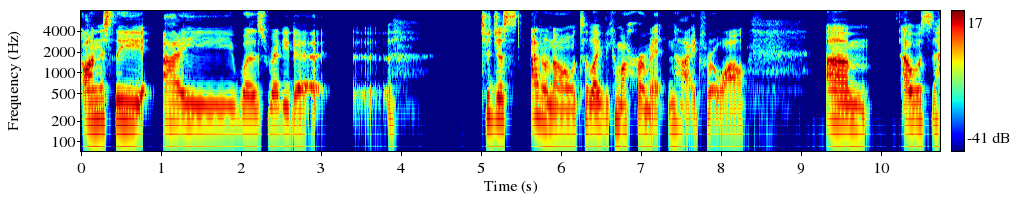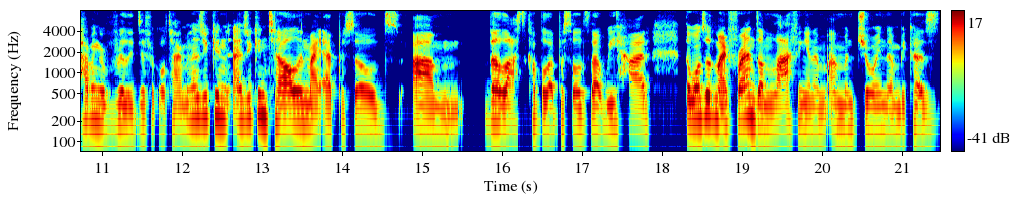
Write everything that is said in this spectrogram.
honestly, I was ready to. Uh, to just I don't know to like become a hermit and hide for a while. Um, I was having a really difficult time, and as you can as you can tell in my episodes, um, the last couple episodes that we had the ones with my friends i'm laughing and I'm, I'm enjoying them because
